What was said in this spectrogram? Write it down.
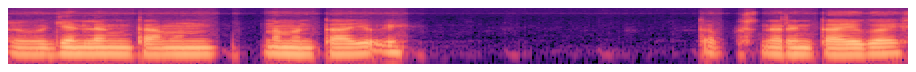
So dyan lang tamang naman tayo eh. Tapos na rin tayo guys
